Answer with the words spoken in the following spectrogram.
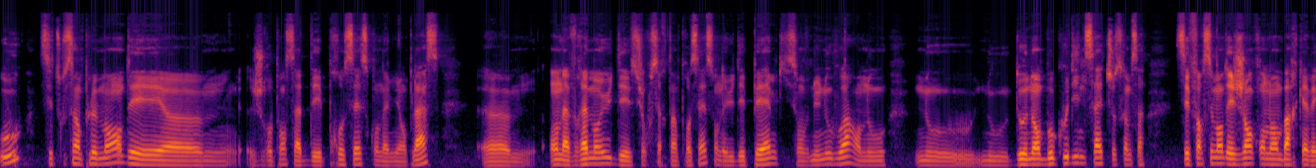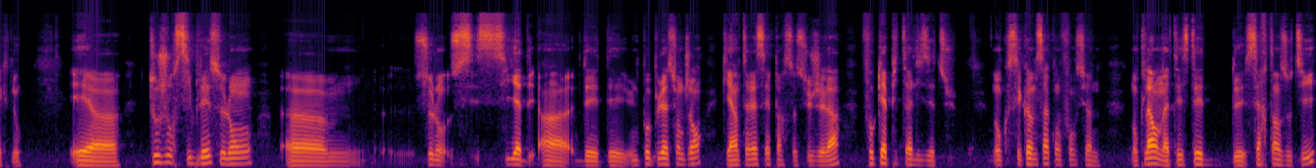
ou c'est tout simplement des... Euh, je repense à des process qu'on a mis en place. on a vraiment eu des, sur certains process, on a eu des PM qui sont venus nous voir en nous, nous, nous donnant beaucoup d'insights, choses comme ça. C'est forcément des gens qu'on embarque avec nous. Et toujours ciblés selon selon s'il y a une population de gens qui est intéressée par ce sujet-là, faut capitaliser dessus. Donc c'est comme ça qu'on fonctionne. Donc là, on a testé certains outils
